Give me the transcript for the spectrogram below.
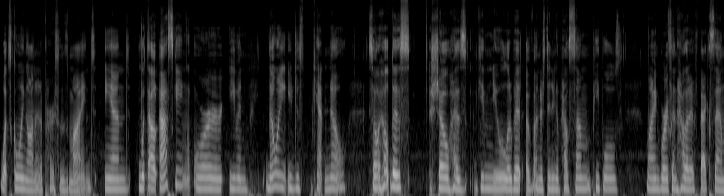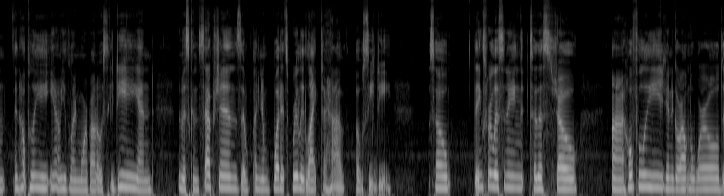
what's going on in a person's mind. And without asking or even knowing you just can't know. So I hope this show has given you a little bit of understanding of how some people's mind works and how that affects them. And hopefully, you know, you've learned more about OCD and the misconceptions of you know what it's really like to have OCD. So, thanks for listening to this show. Uh, hopefully, you're gonna go out in the world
